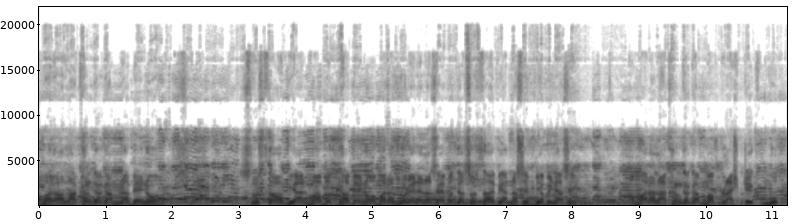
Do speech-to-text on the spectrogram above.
અમારા લાખણકા ગામના બહેનો, સ્વચ્છતા અભિયાનમાં બધા બહેનો અમારા જોડાયેલા છે, બધા સ્વચ્છતા અભિયાનના સભ્ય બન્યા છે. અમારા લાખણકા ગામમાં પ્લાસ્ટિક મુક્ત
